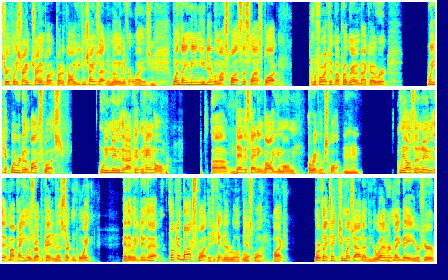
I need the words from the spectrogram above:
strictly strain, training pro- protocol, you can change that in a million different ways. Mhm. One thing me and you did with my squats this last block, before I took my programming back over, we we were doing box squats. We knew that I couldn't handle uh, devastating volume on a regular squat. hmm We also knew that my pain was replicated at a certain point, and that we could do that. Fucking box squat if you can't do a real, real Yeah. squat, like, or if they take too much out of you, or whatever it may be, or if you're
